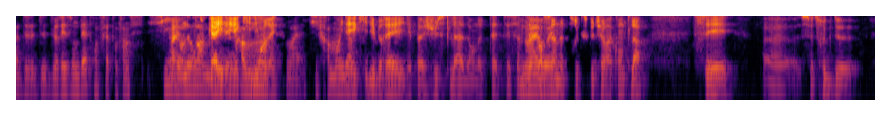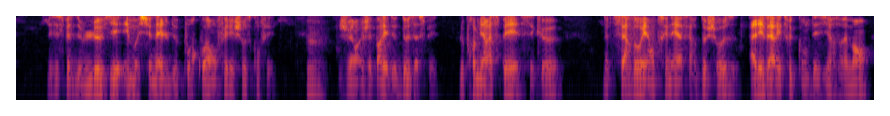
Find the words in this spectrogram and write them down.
de, de, raison d'être en fait. Enfin si y en aura, en tout cas il est équilibré. Moins. il est équilibré, il est pas juste là dans notre tête et ça me fait penser à un autre truc ce que tu racontes là, c'est ce truc de les espèces de leviers émotionnels de pourquoi on fait les choses qu'on fait. Hmm. Je, vais, je vais parler de deux aspects. Le premier aspect, c'est que notre cerveau est entraîné à faire deux choses, aller vers les trucs qu'on désire vraiment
